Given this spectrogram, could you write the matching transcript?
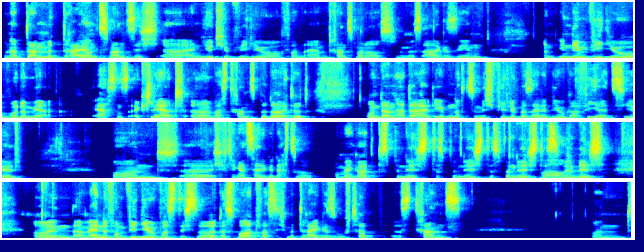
Und habe dann mit 23 äh, ein YouTube-Video von einem Transmann aus den USA gesehen. Und in dem Video wurde mir erstens erklärt, äh, was Trans bedeutet. Und dann hat er halt eben noch ziemlich viel über seine Biografie erzählt. Und äh, ich habe die ganze Zeit gedacht so, oh mein Gott, das bin ich, das bin ich, das bin ich, das wow. bin ich. Und am Ende vom Video wusste ich so, das Wort, was ich mit drei gesucht habe, ist trans. Und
